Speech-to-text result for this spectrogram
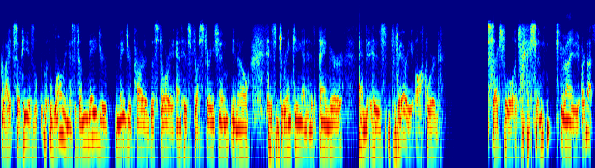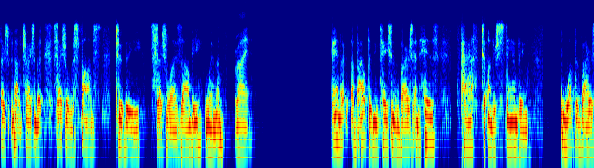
right? So he is loneliness is a major major part of the story, and his frustration, you know, his drinking and his anger and his very awkward sexual attraction to Right. the, or not sexual, not attraction, but sexual response to the sexualized zombie women Right. and about the mutation of the virus and his path to understanding what the virus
